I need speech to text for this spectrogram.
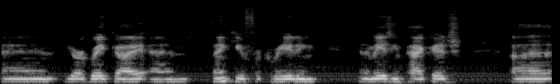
And you're a great guy. And thank you for creating an amazing package. Uh,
